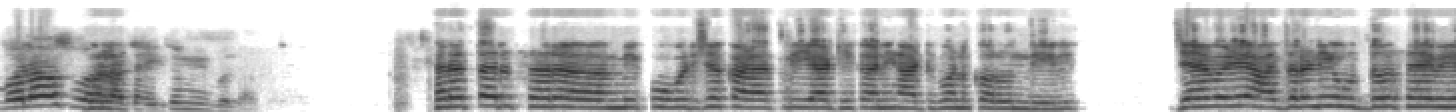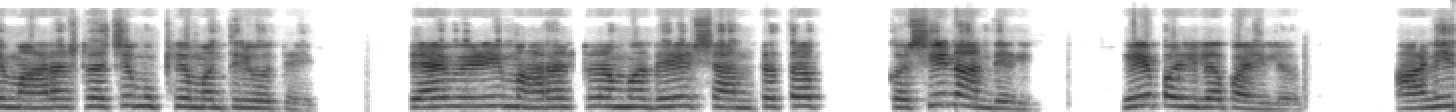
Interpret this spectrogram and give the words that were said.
बोला सुवर्णाताई तुम्ही बोला. खरं तर सर मी कोविडच्या काळातली या ठिकाणी आठवण करून देईल. ज्यावेळी आदरणीय उद्धव साहेब हे महाराष्ट्राचे मुख्यमंत्री होते त्यावेळी महाराष्ट्रामध्ये शांतता कशी नांदेल हे पहिलं पाहिलं. आणि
